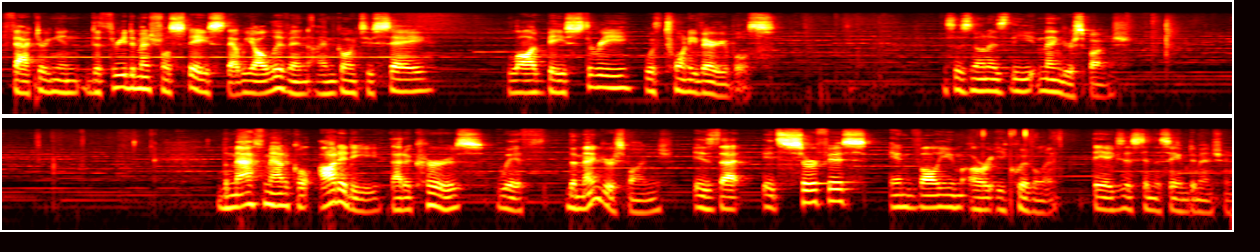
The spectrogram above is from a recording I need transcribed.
Factoring in the three-dimensional space that we all live in, I'm going to say log base 3 with 20 variables. This is known as the Menger sponge. The mathematical oddity that occurs with the Menger sponge is that its surface and volume are equivalent. They exist in the same dimension.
